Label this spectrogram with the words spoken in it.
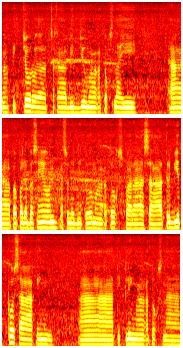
mga picture at saka video mga katoks na i ah, papalabas ngayon kasunod nito mga katoks para sa tribute ko sa aking ah, tikling mga katoks na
